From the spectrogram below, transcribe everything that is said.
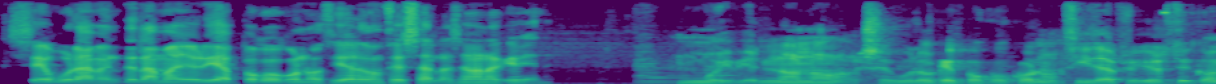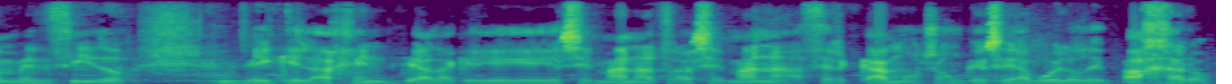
seguramente la mayoría poco conocidas, don César, la semana que viene. Muy bien, no, no, seguro que poco conocida, pero yo estoy convencido de que la gente a la que semana tras semana acercamos, aunque sea vuelo de pájaro,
